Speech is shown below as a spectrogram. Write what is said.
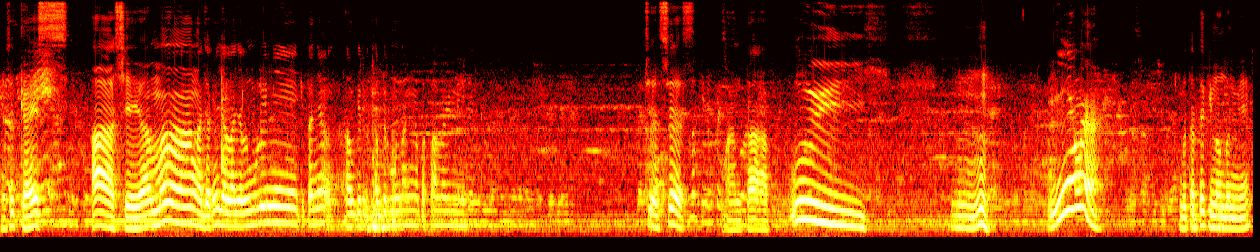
Maksud guys, ah saya mah ngajaknya jalan-jalan mulu ini. Kitanya hampir hampir menang apa kalah ini. Yes, yes. Mantap. Wih. Hmm. Iyalah. Bentar teh nontonnya.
